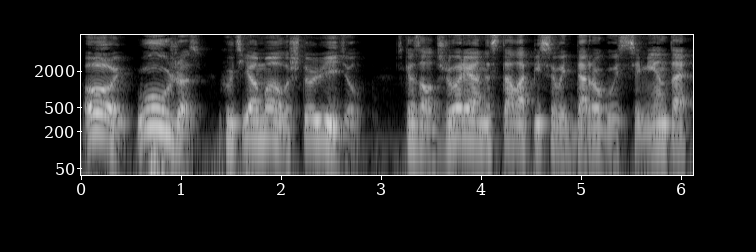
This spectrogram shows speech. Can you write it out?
Ой, ужас! Хоть я мало что видел сказал Джориан и стал описывать дорогу из цемента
